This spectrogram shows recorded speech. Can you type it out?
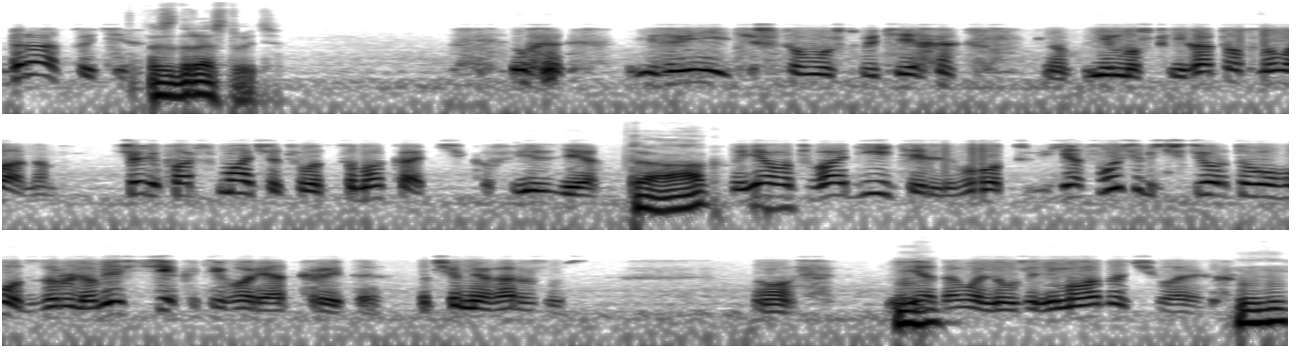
Здравствуйте. Здравствуйте. Извините, что, может быть, я ну, немножко не готов. Ну ладно. Сегодня фарш-матчат вот самокатчиков везде. Так. Но я вот водитель, вот, я с 84 -го года за рулем, у меня все категории открыты, вот чем я горжусь. Вот. Mm-hmm. Я довольно уже не молодой человек. Mm-hmm.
